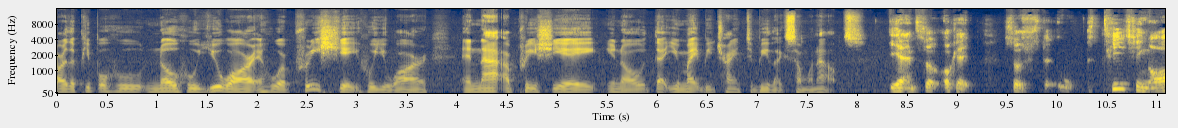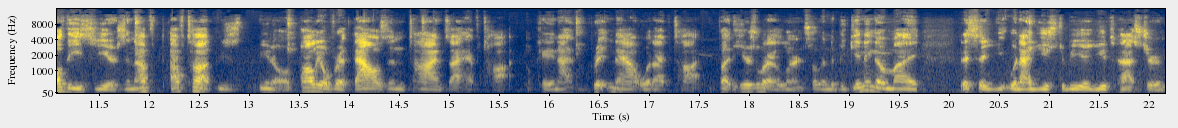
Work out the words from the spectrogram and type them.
are the people who know who you are and who appreciate who you are and not appreciate you know that you might be trying to be like someone else yeah and so okay so st- teaching all these years and i've i've taught you know probably over a thousand times i have taught Okay, and I've written out what I've taught. But here's what I learned. So in the beginning of my, let's say when I used to be a youth pastor,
